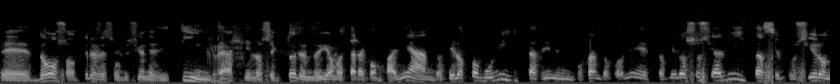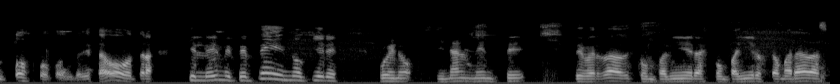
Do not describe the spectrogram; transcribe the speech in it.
eh, dos o tres resoluciones distintas, que los sectores no íbamos a estar acompañando, que los comunistas vienen empujando con esto, que los socialistas se pusieron tosco con esta otra, que el MPP no quiere. Bueno, finalmente, de verdad, compañeras, compañeros, camaradas,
